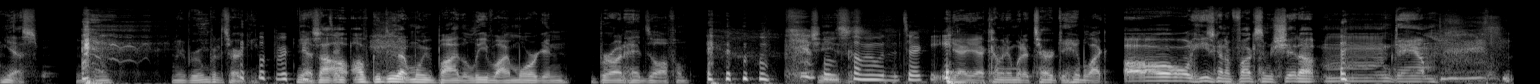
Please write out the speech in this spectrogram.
Yes, Mhm. we have room for the turkey. Yes, I'll, I'll do that when we buy the Levi Morgan broadheads off him. Jesus. come in with the turkey. Yeah, yeah, coming in with a turkey, he'll be like, "Oh, he's gonna fuck some shit up." Mm, damn.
